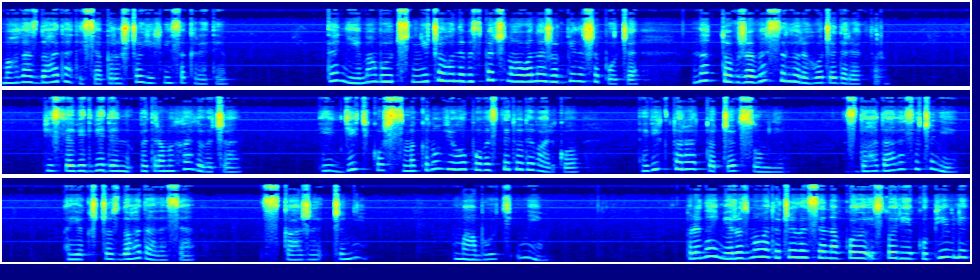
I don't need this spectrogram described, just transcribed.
могла здогадатися, про що їхні секрети. Та ні, мабуть, нічого небезпечного вона журбі не шепоче. Надто вже весело регоче директор. Після відвідин Петра Михайловича і дідько ж смикнув його повести туди вальку. Віктора точив сумнів. Здогадалася чи ні? А якщо здогадалася, скаже чи ні? Мабуть, ні. Принаймні розмова точилася навколо історії купівлі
